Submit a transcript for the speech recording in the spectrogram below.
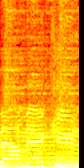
てほしく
